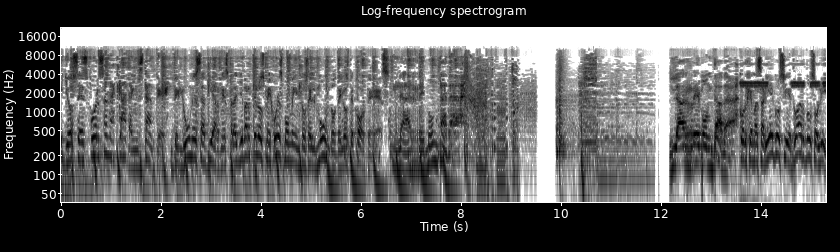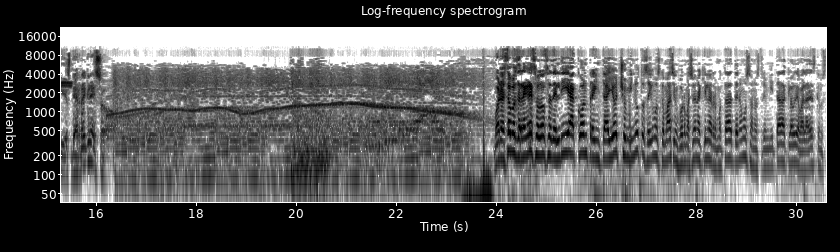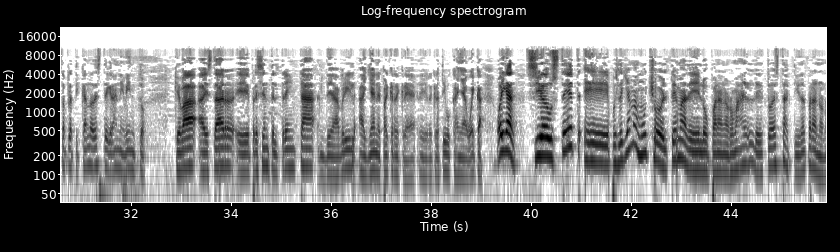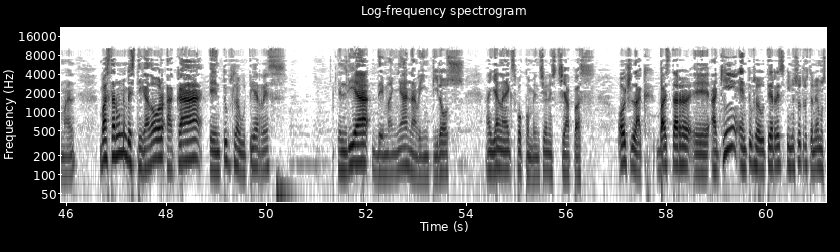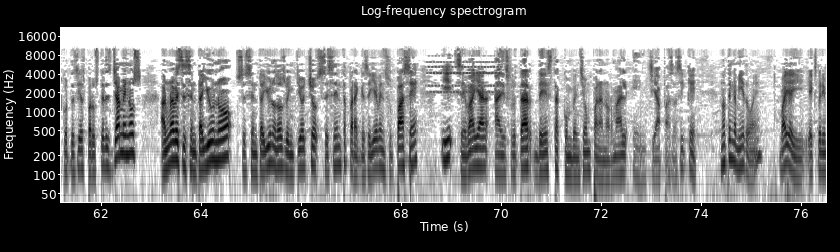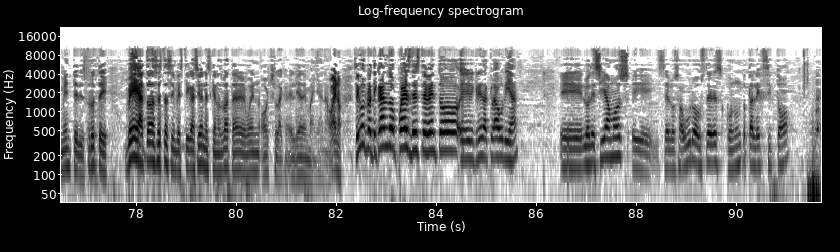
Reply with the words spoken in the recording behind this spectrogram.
Ellos se esfuerzan a cada instante, de lunes a viernes, para llevarte los mejores momentos del mundo de los deportes. La remontada. La remontada. Jorge Mazariegos y Eduardo Solís de regreso. Bueno, estamos de regreso, 12 del día con 38 minutos. Seguimos con más información aquí en la remontada. Tenemos a nuestra invitada Claudia Valadez que nos está platicando de este gran evento que va a estar eh, presente el 30 de abril allá en el Parque eh, Recreativo Cañahueca. Oigan, si a usted eh, pues le llama mucho el tema de lo paranormal, de toda esta actividad paranormal, va a estar un investigador acá en Tuxtla Gutiérrez, el día de mañana 22, allá en la Expo Convenciones Chiapas. Oxlack va a estar eh, aquí en Tuxtla Gutiérrez y nosotros tenemos cortesías para ustedes. Llámenos al 961 61 228 60 para que se lleven su pase y se vayan a disfrutar de esta convención paranormal en Chiapas. Así que no tenga miedo, ¿eh? Vaya y experimente, disfrute, vea todas estas investigaciones que nos va a traer el buen Oxlack el día de mañana. Bueno, seguimos platicando pues de este evento, eh, mi querida Claudia. Eh, lo decíamos, eh, se los auguro a ustedes con un total éxito.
